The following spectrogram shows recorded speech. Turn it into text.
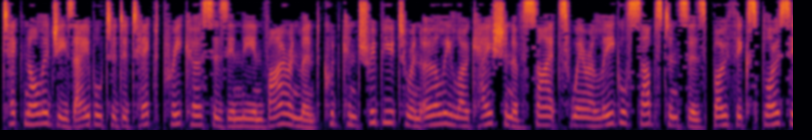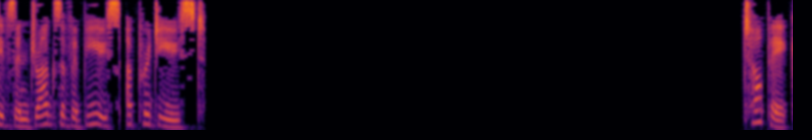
Technologies able to detect precursors in the environment could contribute to an early location of sites where illegal substances, both explosives and drugs of abuse, are produced. Topic.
